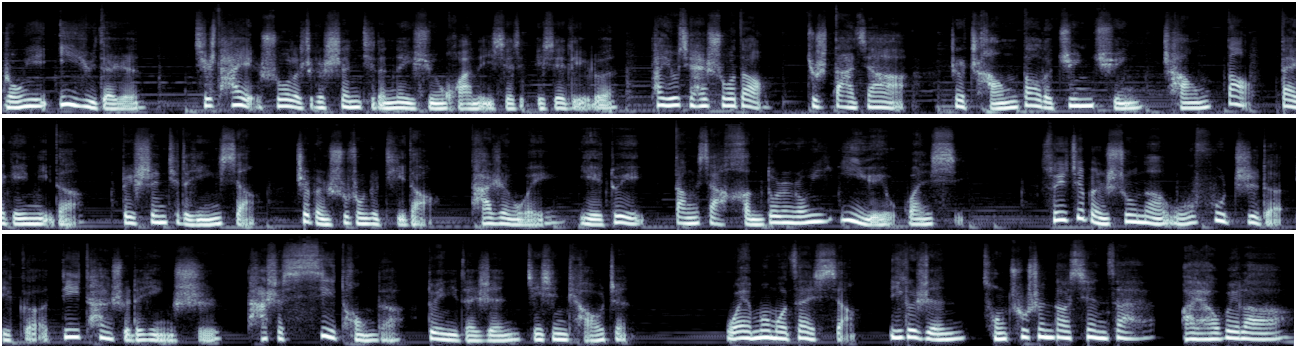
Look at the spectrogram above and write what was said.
容易抑郁的人？其实他也说了这个身体的内循环的一些一些理论。他尤其还说到，就是大家啊，这个肠道的菌群，肠道带给你的对身体的影响。这本书中就提到。他认为也对当下很多人容易抑郁有关系，所以这本书呢，无麸质的一个低碳水的饮食，它是系统的对你的人进行调整。我也默默在想，一个人从出生到现在，哎呀，为了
